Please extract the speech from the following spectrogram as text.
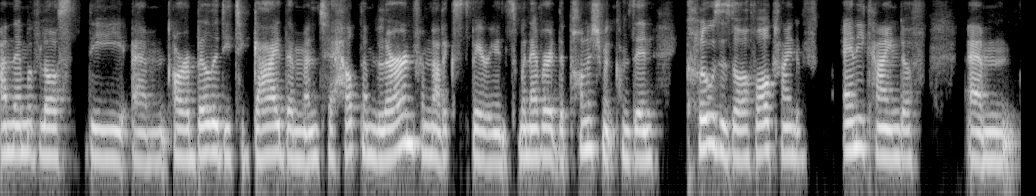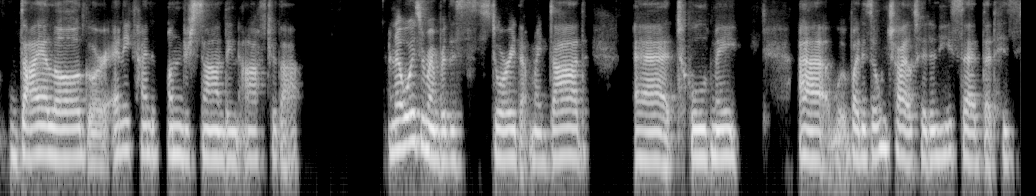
and then we've lost the um, our ability to guide them and to help them learn from that experience whenever the punishment comes in closes off all kind of any kind of um, dialogue or any kind of understanding after that and i always remember this story that my dad uh, told me uh, about his own childhood, and he said that his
